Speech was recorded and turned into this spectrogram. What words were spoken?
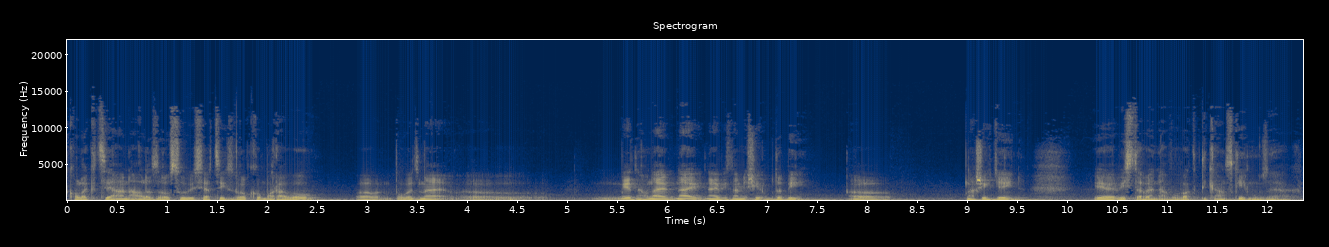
kolekcia nálezov súvisiacich s Veľkou Moravou, e, povedzme jedného naj, naj, najvýznamnejších období uh, našich dejín je vystavená vo vatikánskych múzeách.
